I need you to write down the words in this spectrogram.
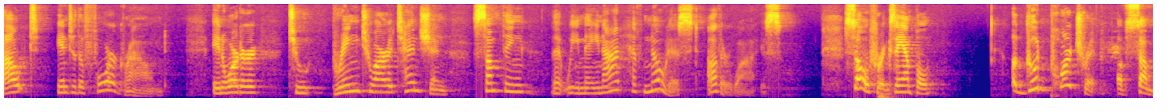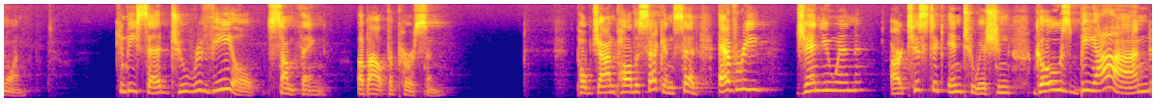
out into the foreground in order to bring to our attention something that we may not have noticed otherwise. So, for example, a good portrait of someone can be said to reveal something about the person. Pope John Paul II said, Every genuine artistic intuition goes beyond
